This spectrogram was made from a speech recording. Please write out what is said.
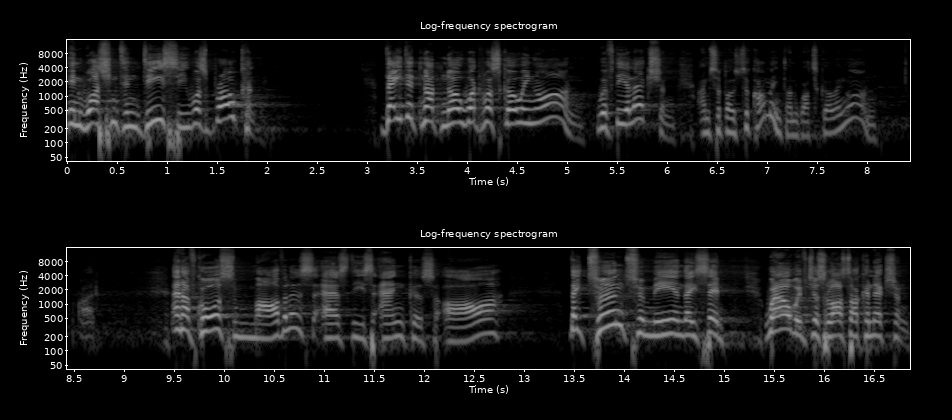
in Washington, D.C. was broken. They did not know what was going on with the election. I'm supposed to comment on what's going on. Right? And of course, marvelous as these anchors are, they turned to me and they said, Well, we've just lost our connection.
